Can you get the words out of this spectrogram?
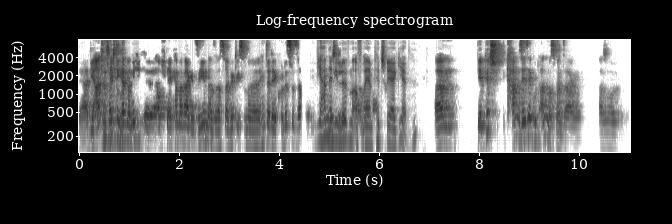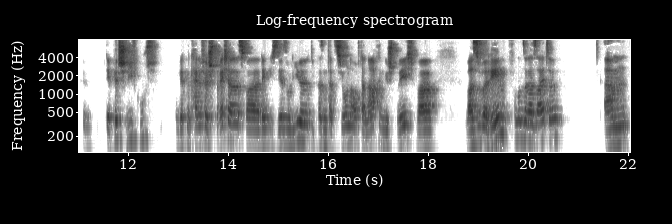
ja, die Atemtechnik hat man nicht äh, auf der Kamera gesehen, also das war wirklich so eine hinter der Kulisse Sache. Wie haben denn die Löwen auf euren Pitch reagiert? Ähm, der Pitch kam sehr, sehr gut an, muss man sagen. Also der Pitch lief gut. Wir hatten keine Versprecher. Es war, denke ich, sehr solide. Die Präsentation auch danach im Gespräch war, war souverän von unserer Seite. Ähm,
